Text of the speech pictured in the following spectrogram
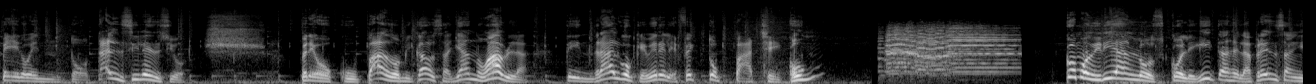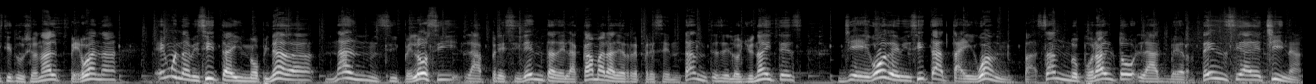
pero en total silencio. preocupado mi causa, ya no habla. ¿Tendrá algo que ver el efecto Pachecón? Como dirían los coleguitas de la prensa institucional peruana, en una visita inopinada, Nancy Pelosi, la presidenta de la Cámara de Representantes de los United, llegó de visita a Taiwán, pasando por alto la advertencia de China.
